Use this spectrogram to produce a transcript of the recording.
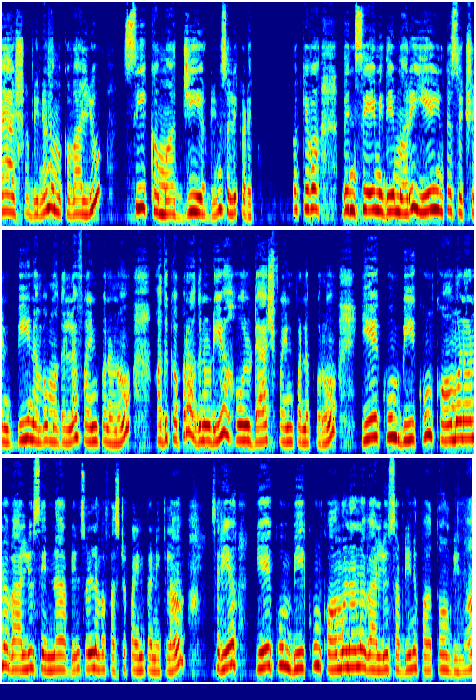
dash அப்படின்னா நமக்கு வேல்யூ சி ஜி அப்படின்னு சொல்லி கிடைக்கும். ஓகேவா? தென் சேம் இதே மாதிரி ஏ இன்டர்செக்ஷன் பி நம்ம முதல்ல ஃபைன் பண்ணணும். அதுக்கப்புறம் அதனுடைய ஹோல் டேஷ் ஃபைன் பண்ண போகிறோம் ஏக்கும் பிக்கும் காமனான வேல்யூஸ் என்ன அப்படின்னு சொல்லி நம்ம ஃபஸ்ட்டு ஃபைன் பண்ணிக்கலாம். சரியா? ஏக்கும் பிக்கும் காமனான வேல்யூஸ் அப்படின்னு பார்த்தோம் அப்படின்னா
